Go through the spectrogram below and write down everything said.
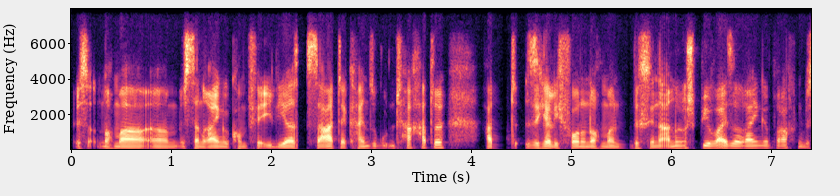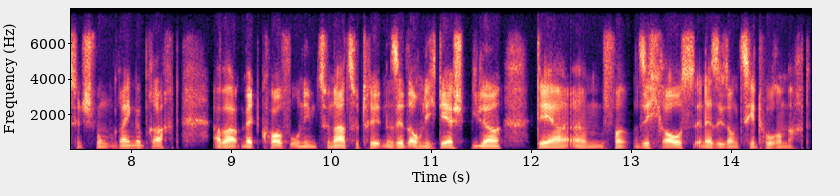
ist nochmal, ähm, ist dann reingekommen für Elias Saad, der keinen so guten Tag hatte, hat sicherlich vorne nochmal ein bisschen eine andere Spielweise reingebracht, ein bisschen Schwung reingebracht, aber Matt Korf, ohne ihm zu nahe zu treten, ist jetzt auch nicht der Spieler, der ähm, von sich raus in der Saison zehn Tore macht.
